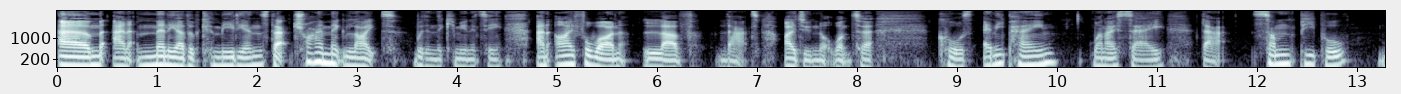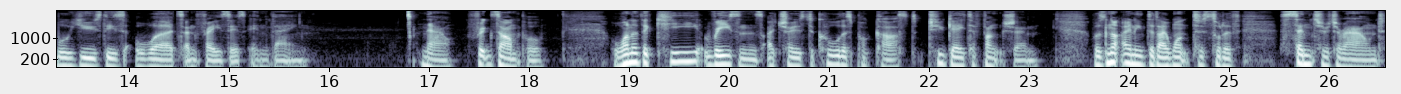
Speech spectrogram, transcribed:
um, and many other comedians that try and make light within the community. And I, for one, love that. I do not want to cause any pain when I say that some people will use these words and phrases in vain. Now, for example, one of the key reasons I chose to call this podcast Too Gay to Function was not only did I want to sort of center it around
